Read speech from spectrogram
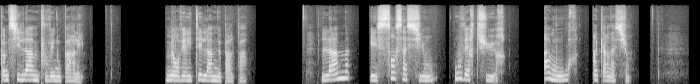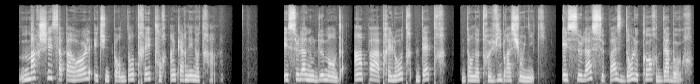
Comme si l'âme pouvait nous parler. Mais en vérité, l'âme ne parle pas. L'âme est sensation, ouverture, amour, incarnation. Marcher sa parole est une porte d'entrée pour incarner notre âme. Et cela nous demande, un pas après l'autre, d'être dans notre vibration unique. Et cela se passe dans le corps d'abord.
